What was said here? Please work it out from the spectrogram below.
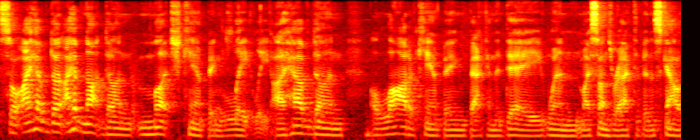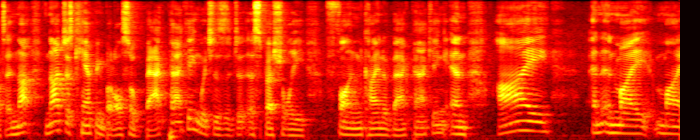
So I have done. I have not done much camping lately. I have done a lot of camping back in the day when my sons were active in the Scouts, and not not just camping, but also backpacking, which is especially fun kind of backpacking. And I. And then my my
